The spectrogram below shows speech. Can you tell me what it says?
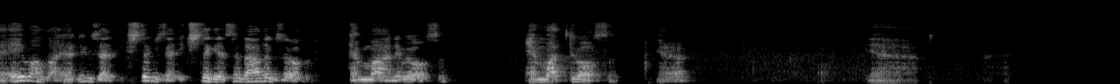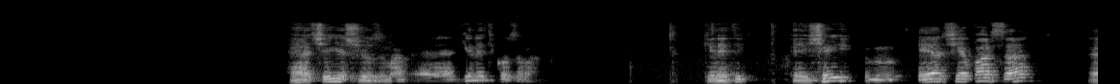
E, eyvallah ya ne güzel. İkisi de güzel. İkisi de gelirse daha da güzel olur. Hem manevi olsun. Hem maddi olsun. Ya. Ya. Her şey yaşıyor o zaman. E, genetik o zaman. Genetik. E, şey eğer şey yaparsa e,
